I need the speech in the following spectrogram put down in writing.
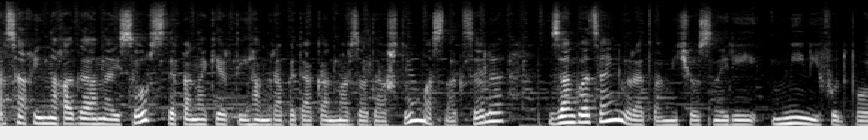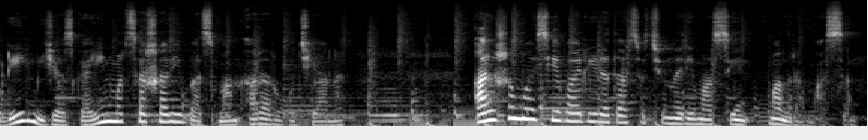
Արցախի նախագահն այսօր Ստեփանակերտի հանրապետական մարզադաշտում մասնակցել է զանգվածային լրատվամիջոցների մինի ֆուտբոլի միջազգային մրցաշարի բացման արարողությանը։ Այժմ այս եւ այլ իրադարձությունների մասին մանրամասն։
